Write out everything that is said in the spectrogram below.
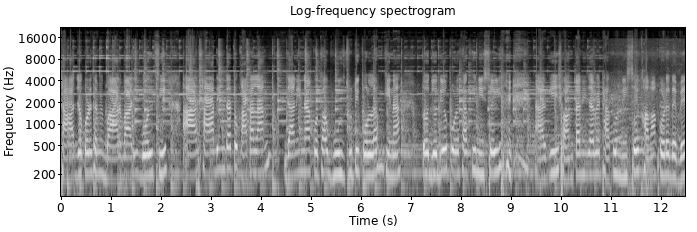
সাহায্য করেছে, আমি বারবারই বলছি। আর সারাদিনটা তো কাটালাম, জানি না কোথাও ভুল ত্রুটি করলাম কি না তো যদিও করে থাকি নিশ্চয়ই, আর কি সন্তান হিসাবে ঠাকুর নিশ্চয়ই ক্ষমা করে দেবে।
